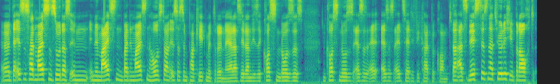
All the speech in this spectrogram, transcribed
Äh, da ist es halt meistens so, dass in, in den meisten, bei den meisten Hostern ist das im Paket mit drin, ja, dass ihr dann diese kostenloses, ein kostenloses SSL-Zertifikat bekommt. Dann als nächstes natürlich, ihr braucht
